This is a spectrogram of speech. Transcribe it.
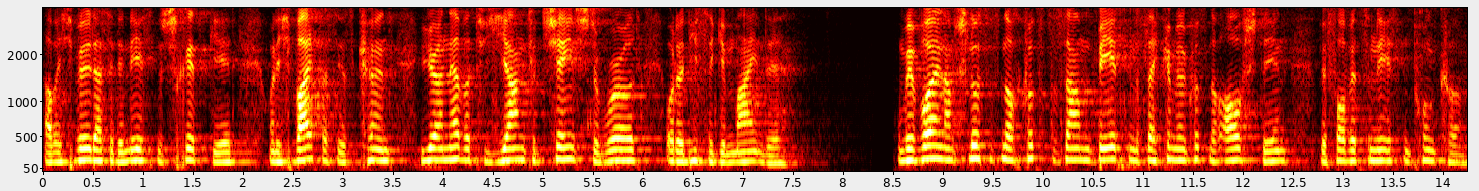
Aber ich will, dass ihr den nächsten Schritt geht. Und ich weiß, dass ihr es könnt. You are never too young to change the world oder diese Gemeinde. Und wir wollen am Schluss jetzt noch kurz zusammen beten. Vielleicht können wir kurz noch aufstehen, bevor wir zum nächsten Punkt kommen.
